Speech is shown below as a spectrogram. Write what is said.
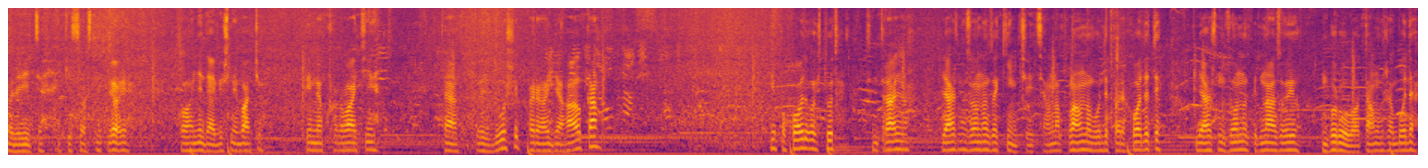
Подивіться, які сосни кльові. Кого ніде більш не бачу, крім як в Хорватії. Так, ось душик, переодягалка. І походу ось тут центральна пляжна зона закінчується. Вона плавно буде переходити в пляжну зону під назвою Буруло. Там вже буде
